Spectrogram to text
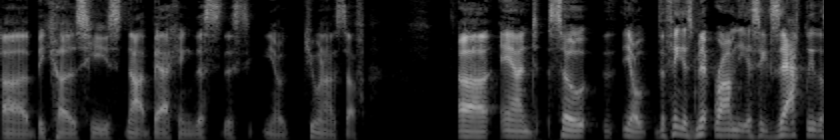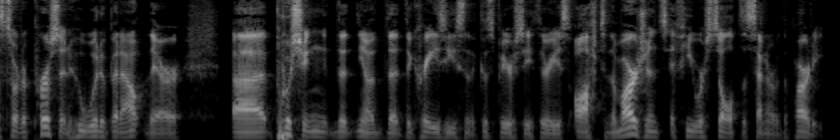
uh, because he's not backing this this you know QAnon stuff. Uh, and so you know the thing is, Mitt Romney is exactly the sort of person who would have been out there uh, pushing the you know the the crazies and the conspiracy theories off to the margins if he were still at the center of the party.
